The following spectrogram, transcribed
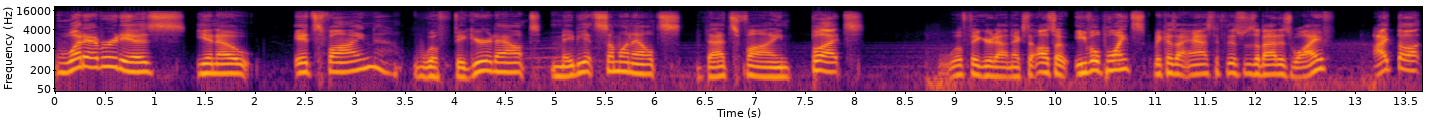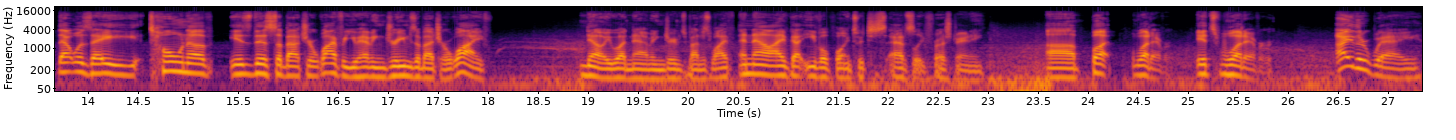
Whatever it is, you know, it's fine. We'll figure it out. Maybe it's someone else. That's fine. But we'll figure it out next time. Also, evil points because I asked if this was about his wife. I thought that was a tone of, is this about your wife? Are you having dreams about your wife? No, he wasn't having dreams about his wife. And now I've got evil points, which is absolutely frustrating. Uh, but whatever. It's whatever. Either way,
